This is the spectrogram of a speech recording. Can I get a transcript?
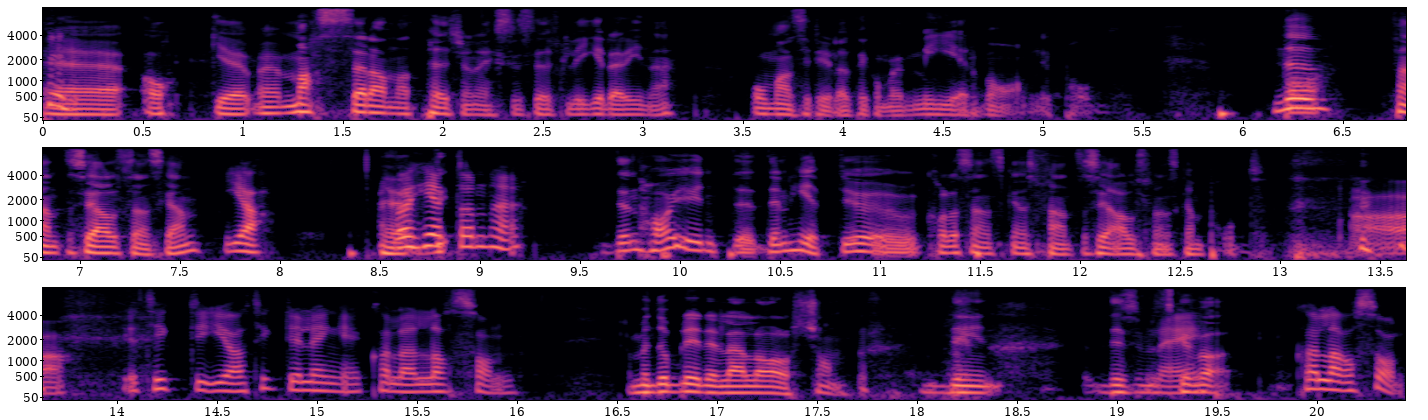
jag. eh, och eh, massor annat Patreon-exklusivt ligger där inne, och man ser till att det kommer mer vanlig podd. Nu, Ja. Fantasy Allsvenskan. Ja. Eh, Vad det- heter den här? Den har ju inte, den heter ju Kolla Svenskans Fantasy Allsvenskan podd. Ja. Jag, tyckte, jag tyckte länge, kolla Larsson. Ja, Men då blir det La Larsson. Det, det som ska Nej. vara Kolla Larsson.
